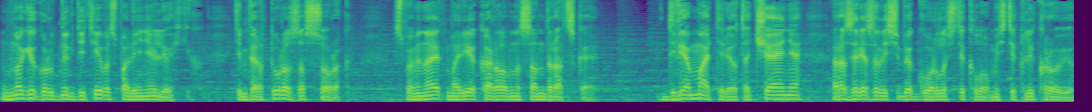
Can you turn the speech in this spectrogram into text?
У многих грудных детей воспаление легких. Температура за 40. Вспоминает Мария Карловна Сандратская. Две матери от отчаяния разрезали себе горло стеклом и стекли кровью.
